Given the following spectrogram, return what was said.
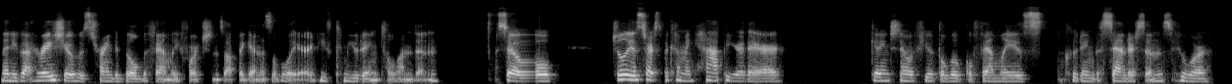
then you've got Horatio, who's trying to build the family fortunes up again as a lawyer, and he's commuting to London. So Julia starts becoming happier there, getting to know a few of the local families, including the Sandersons, who are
